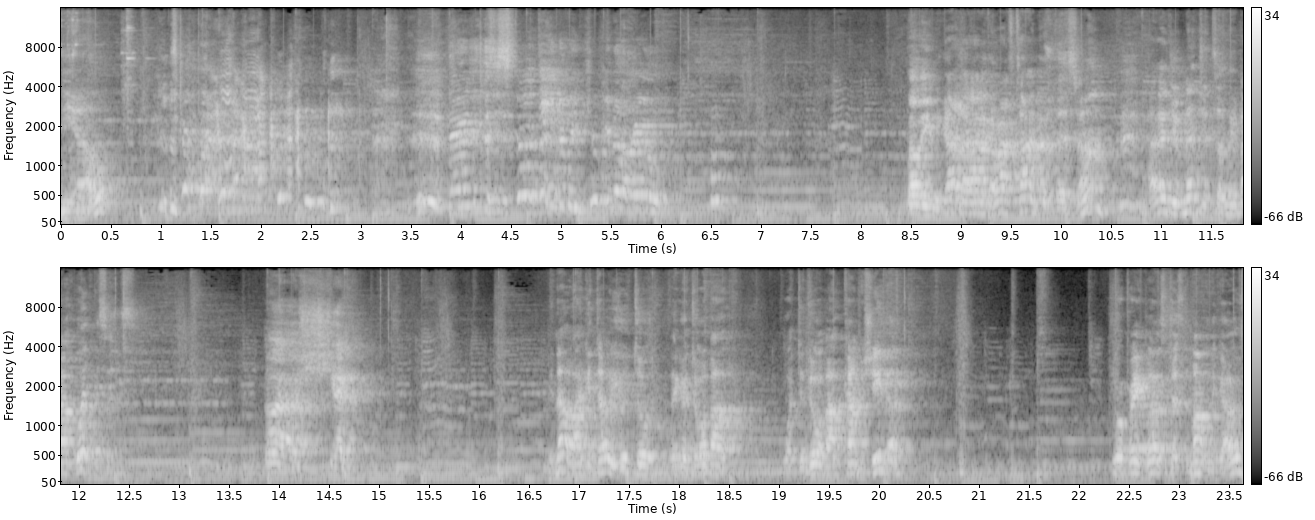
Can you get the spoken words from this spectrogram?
Meow? There's this still going to be joking around. Believe You guys are having a rough time with this, huh? I heard you mention something about witnesses. Shut up. You know, I can tell you a thing or two about what to do about Kamashita. You were pretty close just a moment ago.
